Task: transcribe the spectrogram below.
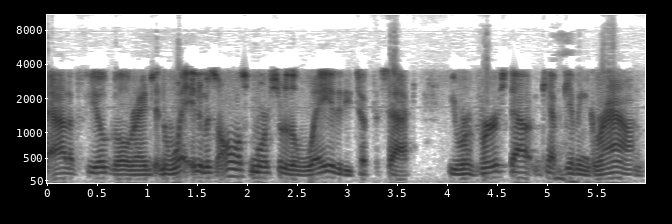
out of field goal range, and the way and it was almost more sort of the way that he took the sack. He reversed out and kept giving ground,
